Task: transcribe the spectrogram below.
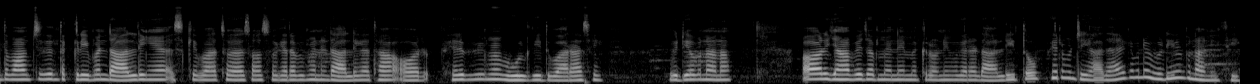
तमाम चीज़ें तकरीबन डाल ली हैं। इसके बाद सोया सॉस वगैरह भी मैंने डाल लिया था और फिर भी मैं भूल गई दोबारा से वीडियो बनाना। और यहाँ पे जब मैंने मैक्रोनी वगैरह डाल दी तो फिर मुझे याद आया कि मैंने वीडियो भी बनानी थी।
